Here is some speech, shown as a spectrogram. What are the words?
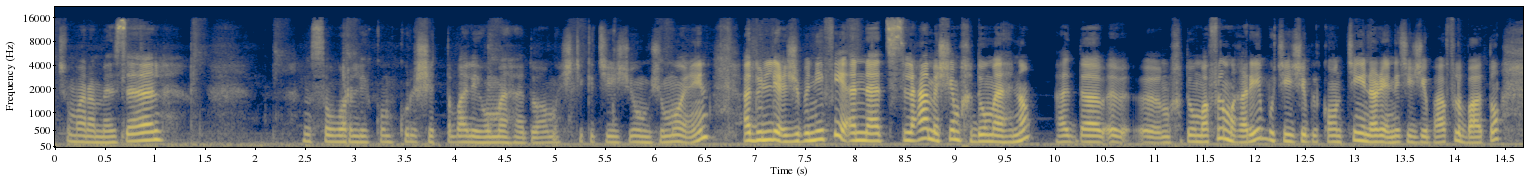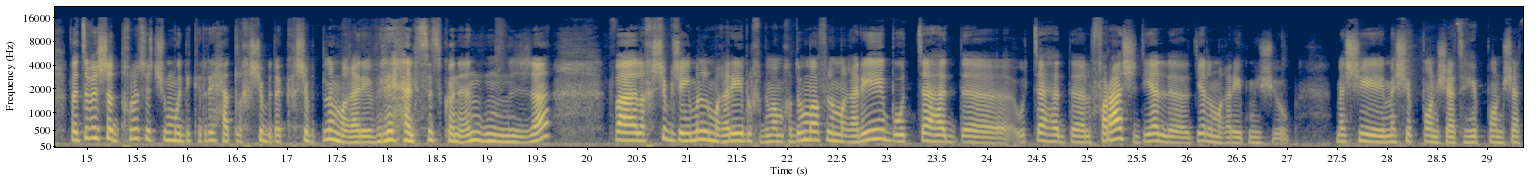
نتوما راه مازال نصور لكم كلشي الطبا لي هما هادو هما شتي كتيجيو مجموعين. هادو اللي عجبني فيه أن هاد السلعه ماشي مخدومة هنا هاد آه، آه، مخدومة في المغرب وتيجي بالكونتينر يعني تيجيبها في الباطو. فتا باش تدخلوا تشموا ديك الريحة الخشب داك خشب المغرب الريحة اللي تكون عند النجار فالخشب جاي من المغرب الخدمة مخدومة في المغرب آه، وتا هاد الفراش ديال ديال المغرب مجيوب ماشي ماشي بونجات هي بونجات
